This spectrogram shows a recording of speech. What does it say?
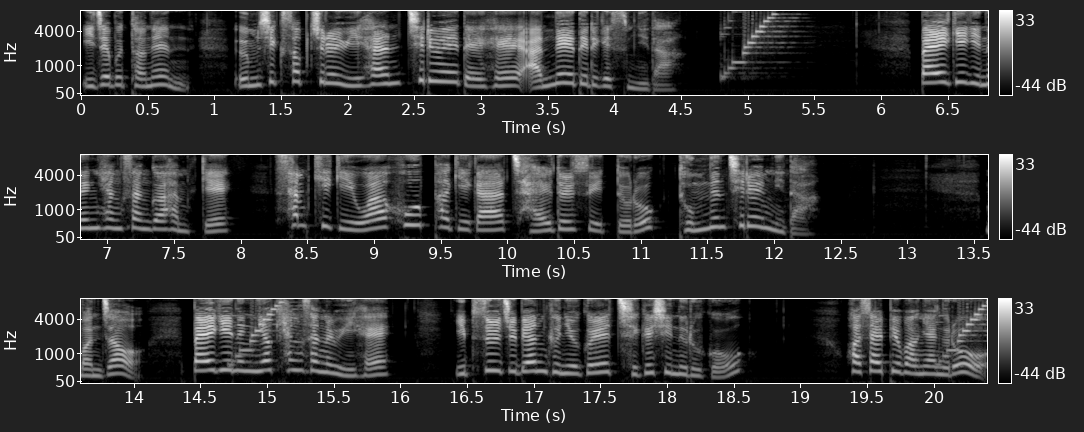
이제부터는 음식 섭취를 위한 치료에 대해 안내해 드리겠습니다. 빨기 기능 향상과 함께 삼키기와 호흡하기가 잘 될 수 있도록 돕는 치료입니다. 먼저 빨기 능력 향상을 위해 입술 주변 근육을 지그시 누르고 화살표 방향으로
